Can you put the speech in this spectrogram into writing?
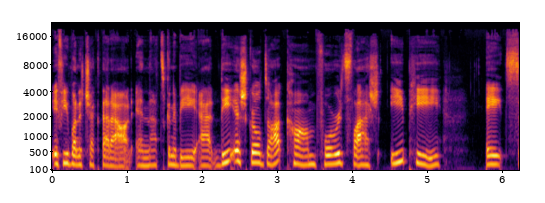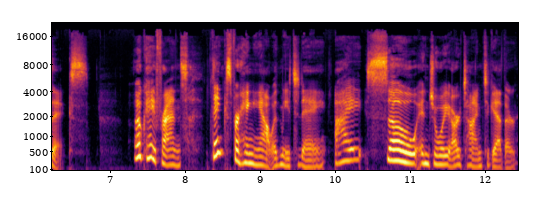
if you want to check that out. And that's going to be at theishgirl.com forward slash EP86. Okay, friends, thanks for hanging out with me today. I so enjoy our time together.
